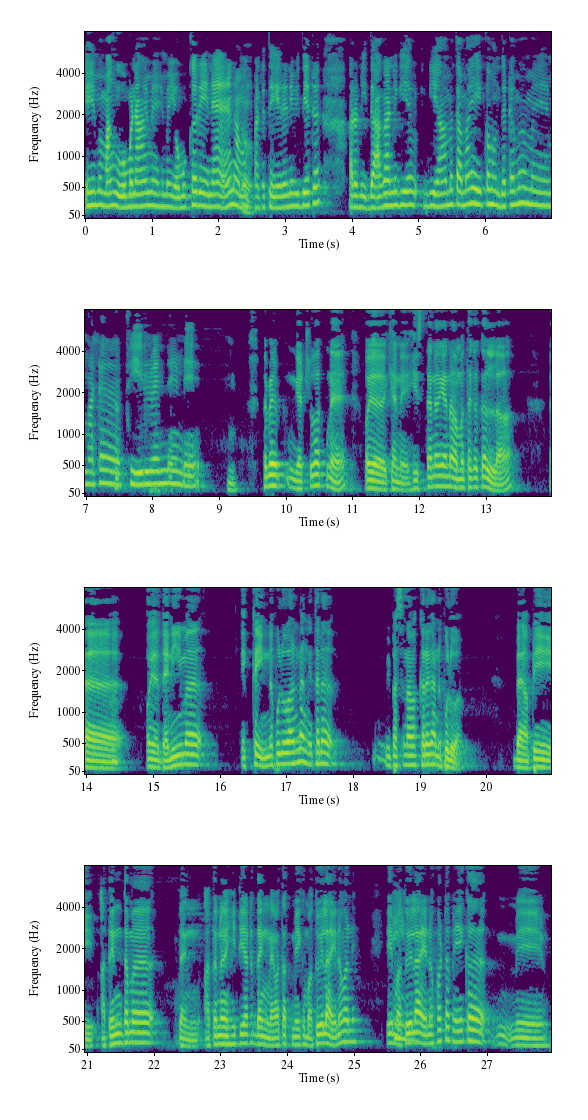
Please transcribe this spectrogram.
එහෙම මං ඕමනාවෙම එහෙම යොමු කරේ නෑ. නමුත් මට තේරෙන විදිහට අර නිදා ගන්න ගියාම තමයි ඒක හොඳටම මේ මට ෆීල් වෙන්නේ මේ. හැබැයි ගැටලුවක් නෑ. ඔය කියන්නේ හිස්තන ගැන අමතක කළා ඔය දැනීම එක්ක ඉන්න පුළුවන් නම් එතන විපස්සනාවක් කරගන්න පුළුවන්. දැන් අපි අතෙන්ටම දැන් අතන හිටියට දැන් නැවතත් මේක මතුවලා එනවනේ. ඒ මතුවලා එනකොට මේක මේ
